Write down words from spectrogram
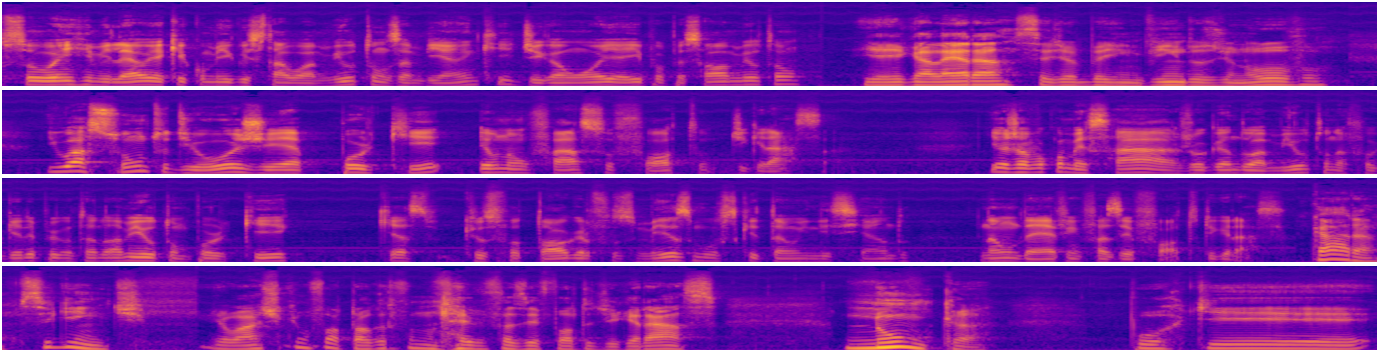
sou o Henry Miléo e aqui comigo está o Hamilton Zambianchi. Diga um oi aí pro pessoal, Hamilton. E aí galera, sejam bem-vindos de novo. E o assunto de hoje é por que eu não faço foto de graça. E eu já vou começar jogando o Hamilton na fogueira e perguntando, Hamilton, por que, que, as, que os fotógrafos, mesmo os que estão iniciando, não devem fazer foto de graça? Cara, seguinte, eu acho que um fotógrafo não deve fazer foto de graça nunca, porque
